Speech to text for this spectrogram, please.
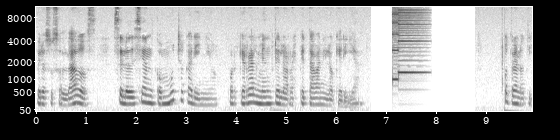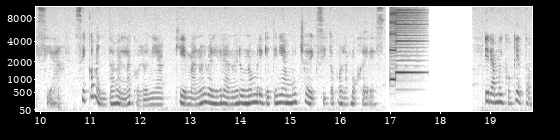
pero sus soldados se lo decían con mucho cariño, porque realmente lo respetaban y lo querían. Otra noticia. Se comentaba en la colonia que Manuel Belgrano era un hombre que tenía mucho éxito con las mujeres. Era muy coqueto,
